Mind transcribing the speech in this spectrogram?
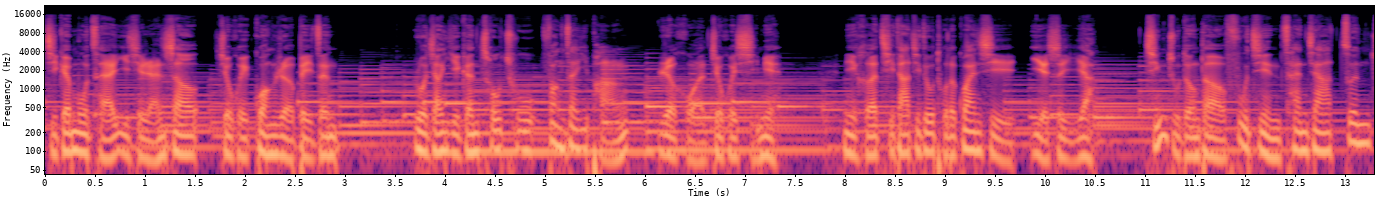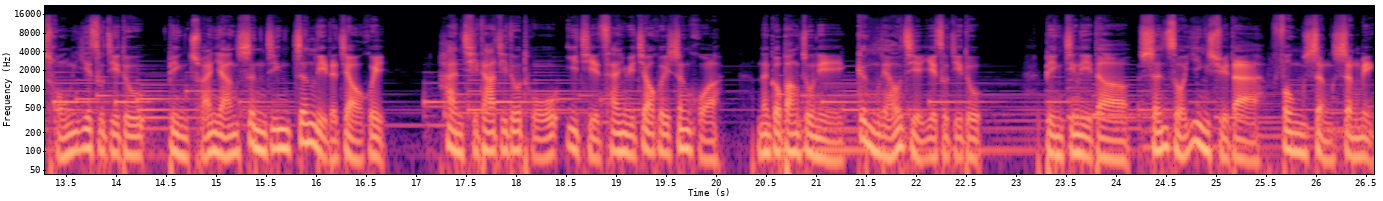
几根木材一起燃烧，就会光热倍增；若将一根抽出放在一旁，热火就会熄灭。你和其他基督徒的关系也是一样，请主动到附近参加尊崇耶稣基督并传扬圣经真理的教会，和其他基督徒一起参与教会生活，能够帮助你更了解耶稣基督，并经历到神所应许的丰盛生命。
